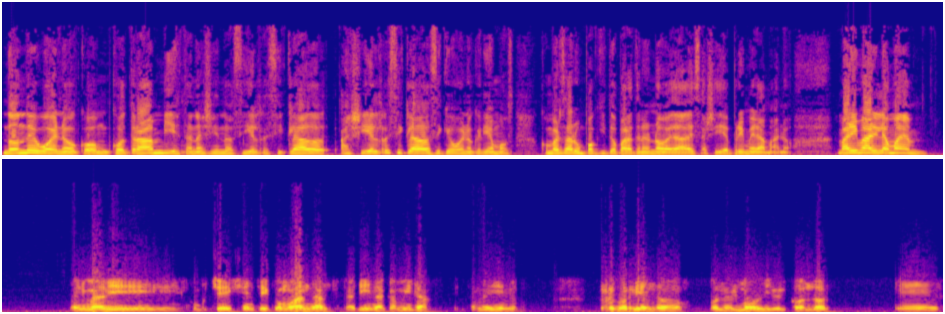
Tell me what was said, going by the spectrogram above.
donde bueno, con Cotrambi están haciendo así el reciclado, allí el reciclado, así que bueno, queríamos conversar un poquito para tener novedades allí de primera mano. Mari Mari, la mueven. Mari Mari, escuché gente, ¿cómo andan? Karina, Camila, están ahí ¿no? recorriendo con el móvil el Cóndor. Eh,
